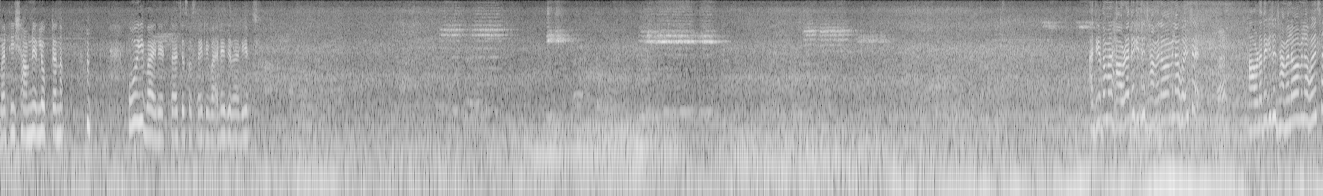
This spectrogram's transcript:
বাট এই সামনের লোকটা না। ওই বাইরে একটা আছে সোসাইটি বাইরে যে দাঁড়িয়ে আছে। আজকে তোমার হাওড়াতে কিছু ঝামেলা মামেলা হয়েছে হ্যাঁ? হাওড়াতে কিছু ঝামেলা মামেলা হয়েছে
